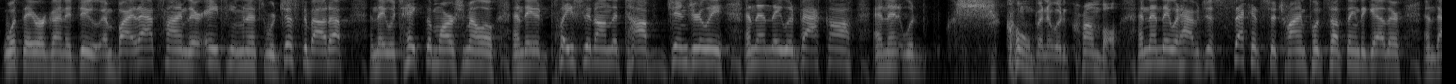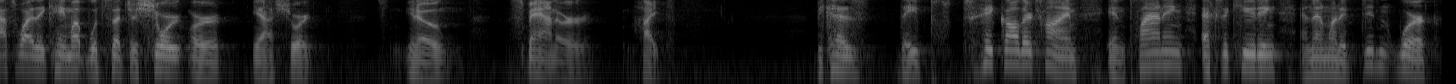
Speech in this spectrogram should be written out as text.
what they were going to do. And by that time, their 18 minutes were just about up. And they would take the marshmallow and they would place it on the top gingerly. And then they would back off and then it would and it would crumble. And then they would have just seconds to try and put something together, and that's why they came up with such a short, or, yeah, short, you know, span or height. Because they take all their time in planning, executing, and then when it didn't work,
